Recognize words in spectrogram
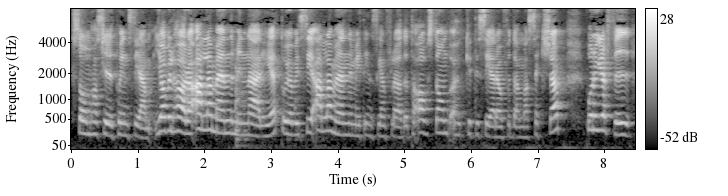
Som har skrivit på Instagram. Jag vill höra alla män i min närhet och jag vill se alla män i mitt Instagramflöde ta avstånd och kritisera och fördöma sexköp, pornografi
